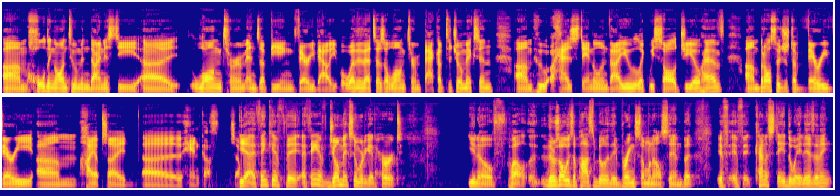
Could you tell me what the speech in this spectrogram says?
um, holding on to him in Dynasty uh, long term ends up being very valuable. Whether that's as a long term backup to Joe Mixon, um, who has standalone value like we saw Gio have, um, but also just a very very um, high upside uh, handcuff. So yeah, I think if they, I think if Joe Mixon were to get hurt, you know, well, there's always a possibility they bring someone else in, but if if it kind of stayed the way it is, I think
